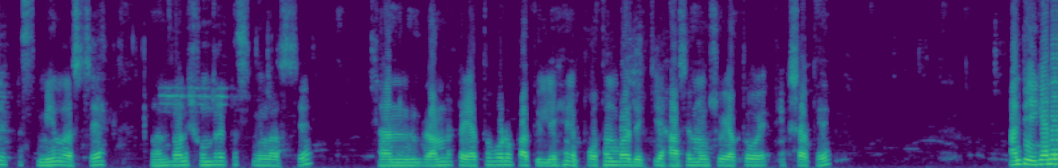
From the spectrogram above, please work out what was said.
যে একটা স্মেল আসছে অনেক সুন্দর একটা স্মেল আসছে। রান্নাটা এত বড় পাতিলে হ্যাঁ প্রথমবার দেখছি হাঁসের মাংস এত একসাথে। আন্টি এখানে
